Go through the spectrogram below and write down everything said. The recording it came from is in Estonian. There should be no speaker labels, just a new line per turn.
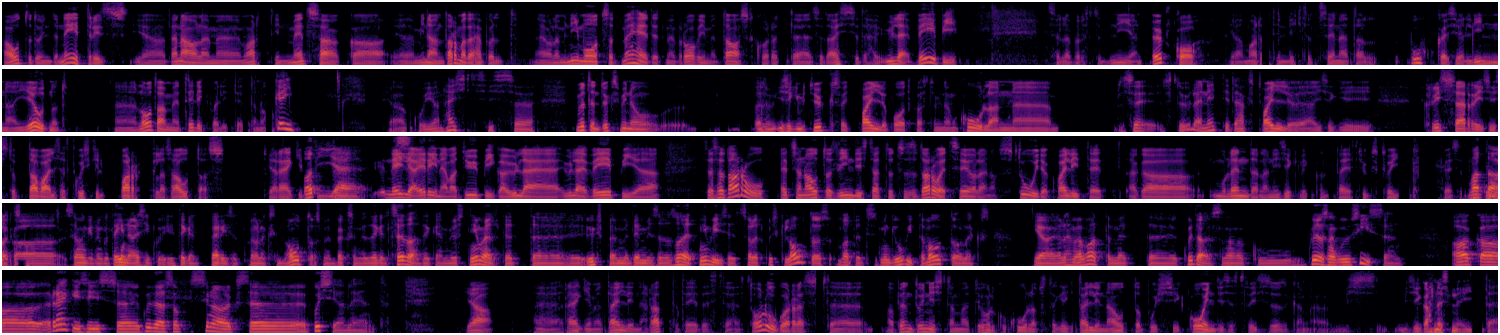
autotund on eetris ja täna oleme Martin Metsaga ja mina olen Tarmo Tähepõld. oleme nii moodsad mehed, et me proovime taas kord seda asja teha üle veebi, sellepärast et nii on öko ja Martin lihtsalt see nädal puhkas ja linna ei jõudnud. loodame, et helikvaliteet on okei okay. ja kui on hästi, siis ma ütlen, et üks minu, isegi mitte üks, vaid palju podcast'e, mida ma kuulan, see, seda üle neti tehakse palju ja isegi äh, Chris Harris istub tavaliselt kuskil parklas autos ja räägib Oot, viie, nelja erineva tüübiga üle, üle veebi ja sa saad aru, et see on autos lindistatud, sa saad aru, et see ei ole noh, stuudio kvaliteet, aga mul endal on isiklikult täiesti ükskõik.
vaata, aga see ongi nagu teine asi, kui tegelikult päriselt me oleksime autos, me peaksime tegelikult seda tegema just nimelt, et äh, üks päev me teeme seda saadet niiviisi, et sa oled kuskil autos, vaata, et siis mingi huvitav auto oleks ja, ja lähme vaatame, et äh, kuidas nagu, kuidas nagu siis see on aga räägi siis, äh, kuidas hoopis sina oleks äh, bussi alla jäänud?
jaa, äh, räägime Tallinna rattateedest ja ühest olukorrast. ma pean tunnistama, et juhul, kui kuulab seda keegi Tallinna autobussi koondisest või siis ühesõnaga, mis, mis iganes neid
